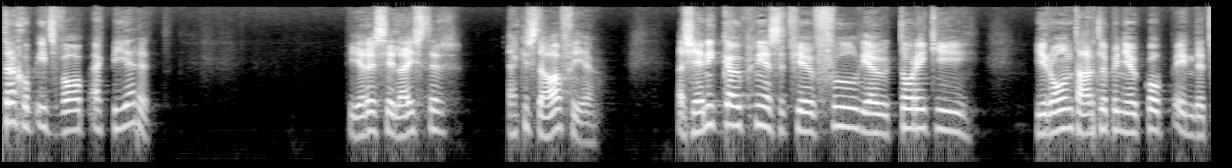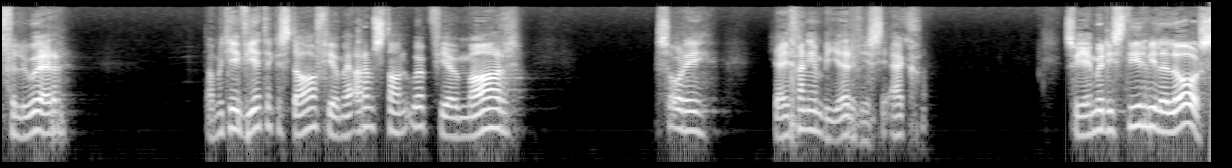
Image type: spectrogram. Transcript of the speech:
terug op iets waarop ek beheer het. Die Here sê luister, ek is daar vir jou. As jy nie cope nie, as dit vir jou voel jou torretjie hier rond hardloop in jou kop en dit verloor, dan moet jy weet ek is daar vir jou. My arms staan oop vir jou, maar sorry, jy gaan nie in beheer wees nie, ek gaan. So jy moet die stuurwiele los.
